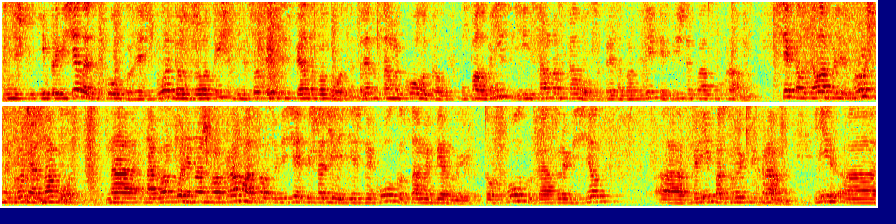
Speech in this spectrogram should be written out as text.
книжке. И провисел этот колокол здесь вплоть до, до 1935 года. Вот этот самый колокол упал вниз и сам раскололся, при этом повредив кирпичную кладку храма. Все колокола были сброшены, кроме одного. На, на колоколе нашего храма остался висеть лишь один единственный колокол, самый первый тот колокол, который висел при постройке храма. И э,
